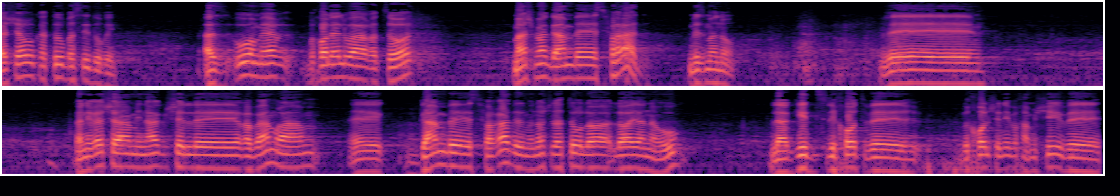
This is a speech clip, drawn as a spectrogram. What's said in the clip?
כאשר הוא כתוב בסידורים. אז הוא אומר, בכל אלו הארצות, משמע גם בספרד בזמנו. וכנראה שהמנהג של אה, רב עמרם, אה, גם בספרד בזמנו של הטור לא, לא היה נהוג להגיד סליחות ו... בכל שני וחמישי ו...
